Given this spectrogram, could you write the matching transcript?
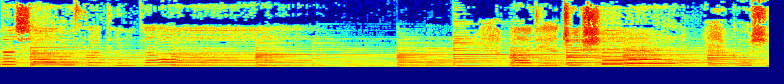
的潇洒坦荡。耄耋之时，故事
